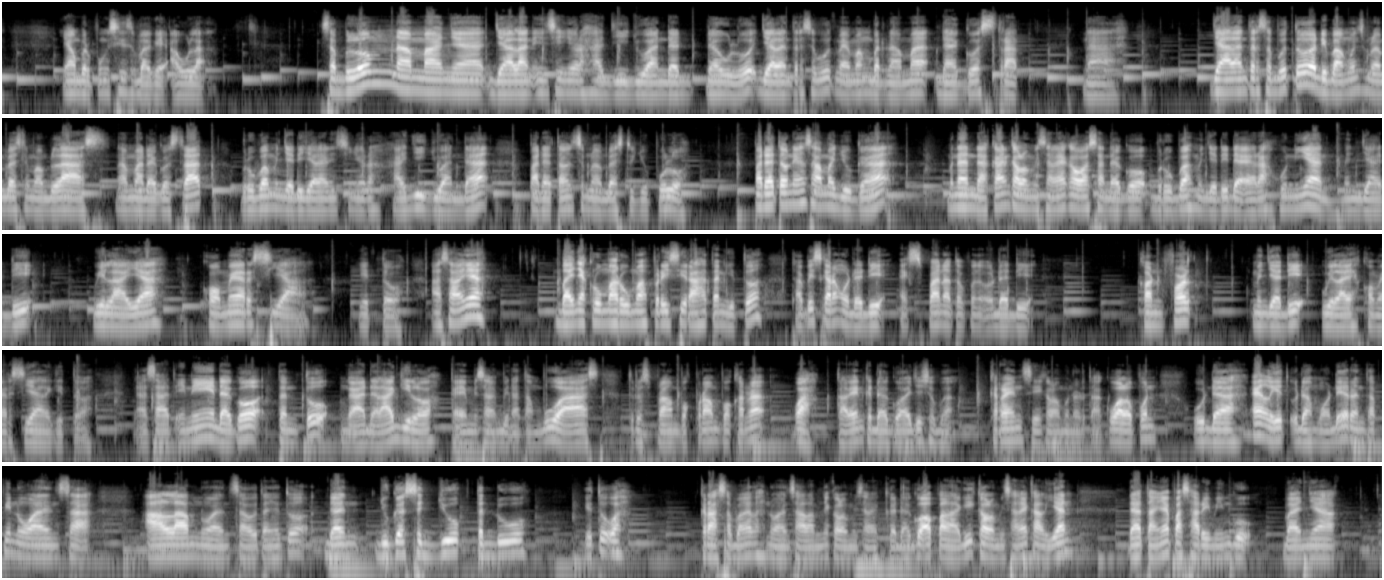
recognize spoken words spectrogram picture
yang berfungsi sebagai aula. Sebelum namanya Jalan Insinyur Haji Juanda dahulu, jalan tersebut memang bernama Dago Strat. Nah, jalan tersebut tuh dibangun 1915. Nama Dago Strat berubah menjadi Jalan Insinyur Haji Juanda pada tahun 1970. Pada tahun yang sama juga menandakan kalau misalnya kawasan Dago berubah menjadi daerah hunian, menjadi wilayah komersial. Itu. Asalnya banyak rumah-rumah peristirahatan gitu, tapi sekarang udah di expand ataupun udah di convert menjadi wilayah komersial gitu. Nah saat ini Dago tentu nggak ada lagi loh kayak misalnya binatang buas, terus perampok-perampok karena wah kalian ke Dago aja coba keren sih kalau menurut aku. Walaupun udah elit udah modern tapi nuansa alam nuansa hutannya tuh dan juga sejuk teduh itu wah kerasa banget lah nuansa alamnya kalau misalnya ke Dago. Apalagi kalau misalnya kalian datangnya pas hari Minggu. Banyak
